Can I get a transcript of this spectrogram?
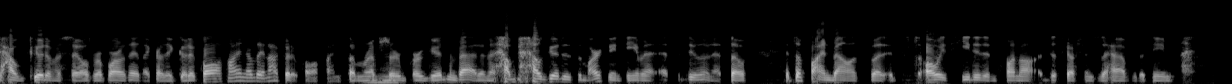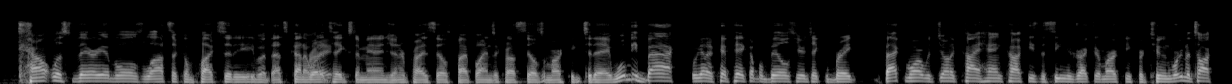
How good of a sales rep are they? Like, are they good at qualifying? Or are they not good at qualifying? Some reps mm-hmm. are, are good and bad. And how, how good is the marketing team at, at doing it? So it's a fine balance, but it's always heated and fun uh, discussions to have with the team countless variables, lots of complexity, but that's kind of right. what it takes to manage enterprise sales pipelines across sales and marketing today. We'll be back. We got to pay a couple bills here, take a break. Back more with Jonah Kai Hancock. He's the senior director of marketing for Tune. We're going to talk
